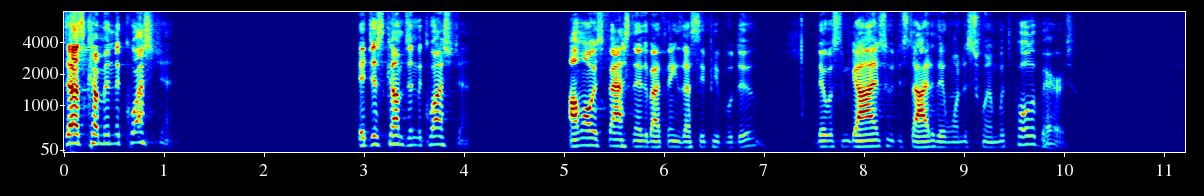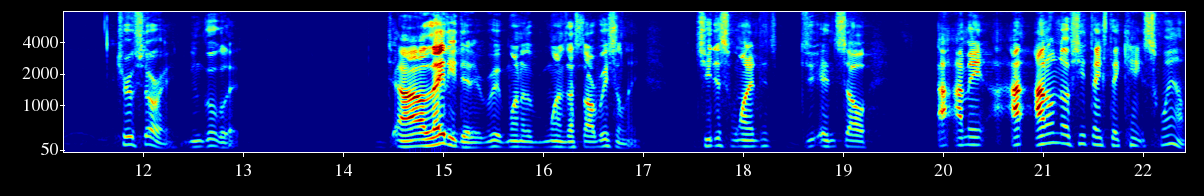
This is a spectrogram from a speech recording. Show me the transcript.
does come into question. It just comes into question. I'm always fascinated by things I see people do. There were some guys who decided they wanted to swim with polar bears. True story. You can Google it. A lady did it, one of the ones I saw recently. She just wanted to, and so, I, mean, I don't know if she thinks they can't swim.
